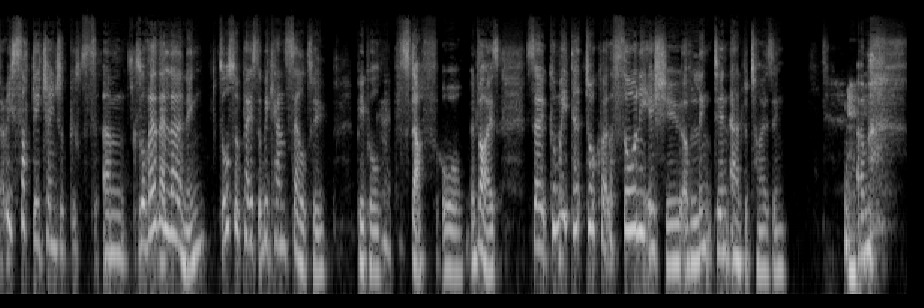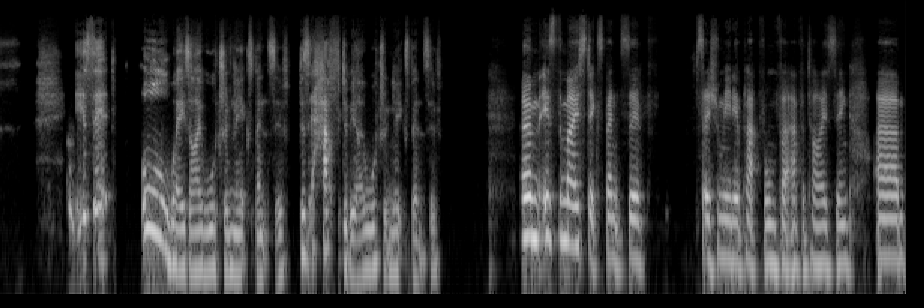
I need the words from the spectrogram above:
very subtly change the because um, 'cause although they're learning, it's also a place that we can sell to people stuff or advise. So can we t- talk about the thorny issue of LinkedIn advertising? Um, is it always eye-wateringly expensive? Does it have to be eye-wateringly expensive? Um, it's the most expensive social media platform for advertising. Um,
